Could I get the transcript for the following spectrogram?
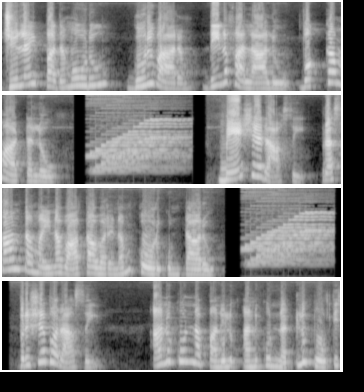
జూలై పదమూడు గురువారం దినఫలాలు ఒక్క మాటలో. మేషరాశి ప్రశాంతమైన వాతావరణం కోరుకుంటారు. వృషభ రాశి అనుకున్న పనులు అనుకున్నట్లు పూర్తి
